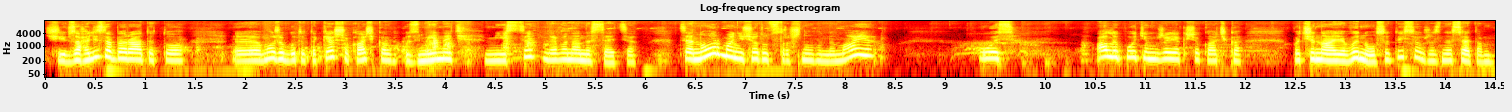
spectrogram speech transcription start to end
чи взагалі забирати, то е, може бути таке, що качка змінить місце, де вона несеться. Це норма, нічого тут страшного немає. Ось. Але потім, вже, якщо качка починає виноситися, вже знесе там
